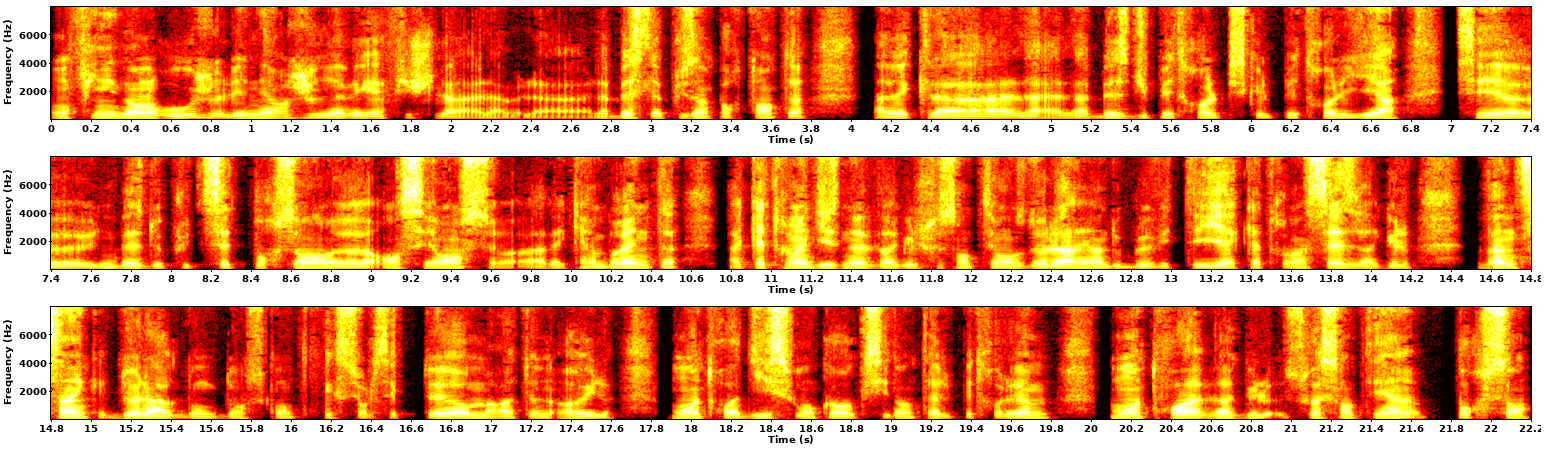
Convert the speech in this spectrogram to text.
ont fini dans le rouge. L'énergie avait affiché la, baisse la plus importante avec la baisse du pétrole, puisque le pétrole hier, c'est euh, une baisse de plus de 7% euh, en séance, avec un Brent à 99,71 dollars et un WTI à 96,25 dollars. Donc dans ce contexte, sur le secteur, Marathon Oil, moins 3,10 ou encore Occidental Petroleum, moins 3,61%.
